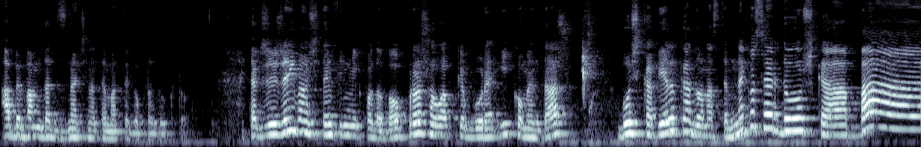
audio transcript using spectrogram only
aby Wam dać znać na temat tego produktu. Także jeżeli Wam się ten filmik podobał, proszę o łapkę w górę i komentarz. Buźka wielka, do następnego serduszka. Bye!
